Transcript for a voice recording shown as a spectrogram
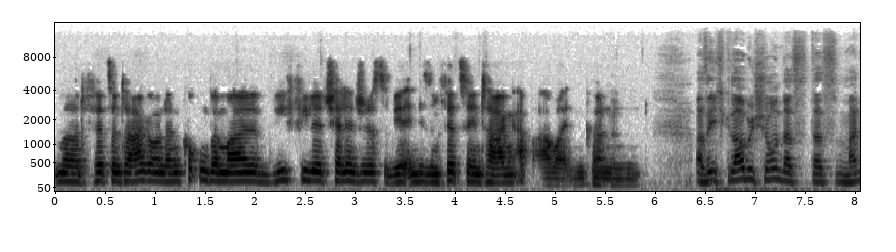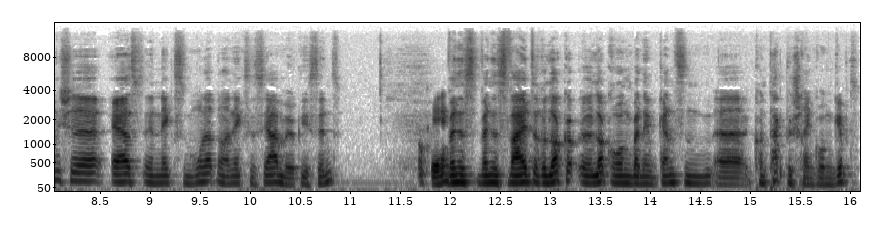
mal 14 Tage, und dann gucken wir mal, wie viele Challenges wir in diesen 14 Tagen abarbeiten können. Also ich glaube schon, dass, dass manche erst in den nächsten Monaten oder nächstes Jahr möglich sind. Okay. wenn es, wenn es weitere Locker, äh, Lockerungen bei den ganzen äh, Kontaktbeschränkungen gibt.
